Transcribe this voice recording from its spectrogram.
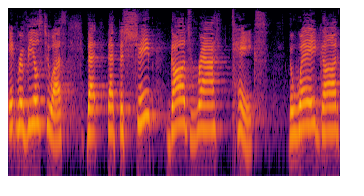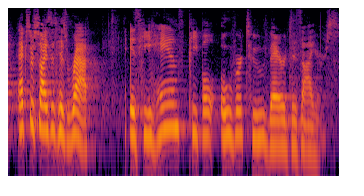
it reveals to us that, that the shape God's wrath takes, the way God exercises his wrath, is he hands people over to their desires.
